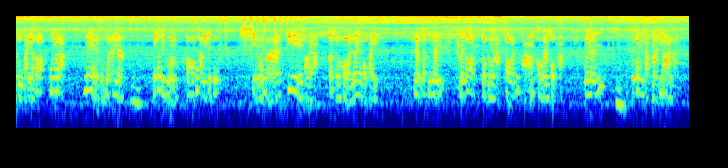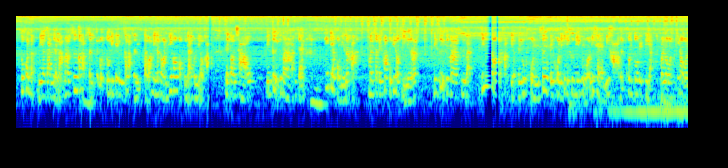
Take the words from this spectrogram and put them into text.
ประตูไปแล้วก็พูดแค่ว่าแม่เดี๋ยวผมบวชให้นะมไม่ต้องเป็นห่วงพอเขาพูดคำนี้เสร็จปุ๊บเสียงน้องหมาที่ในซอยอะค่ะ ก็เสียงหอนไล่กันออกไป หลังจากคืนนั้นมันก็จบลงค่ะ พอวันที่สามของงานศพค่ะ วันนั้นทุกคนกลับมาที่บ้านค่ะ ทุกคนแบบมีอาการเหนื่อยล้ามากซึ่งก็หลับสนิทแต่ตัวมิ้นเองก็หลับสนิทแต่ว่ามีนอนที่ห้องของคุณยายคนเดียวค่ะ ในตอนเช้ามิ้นตื่นขึ้นมาค่ะพี่แจ๊คที่เตียงของมิ้นนะคะมันจะเป็นผ้าปูที่นอนสีเนื้อมิ้นตื่นขึ้นมาคือแบบที่นอนอะค่ะเปียกเป็นรูปคนซึ่งเป็นคนที่คือมีหัวมีแขนมีขาเหมือนคนตัวเปียกๆมานอนที่นอน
